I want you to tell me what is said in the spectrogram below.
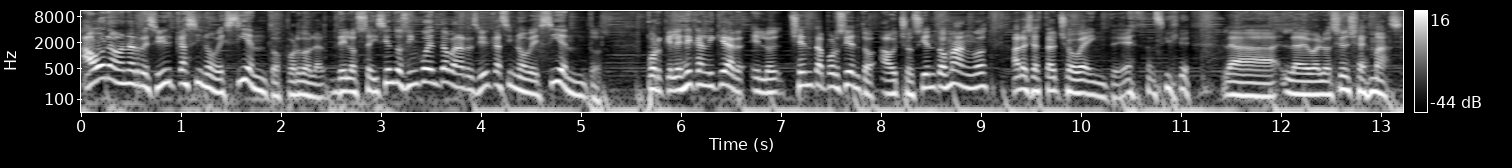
Ahora van a recibir casi 900 por dólar. De los 650 van a recibir casi 900. Porque les dejan liquidar el 80% a 800 mangos, ahora ya está 820. ¿eh? Así que la, devaluación ya es más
